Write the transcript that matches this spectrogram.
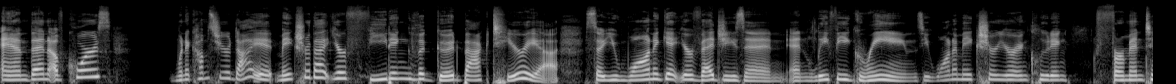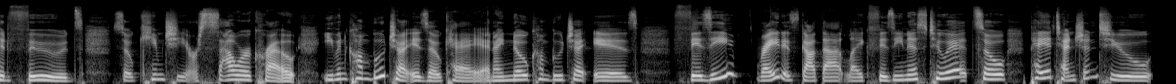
And then, of course, when it comes to your diet, make sure that you're feeding the good bacteria. So you want to get your veggies in and leafy greens. You want to make sure you're including fermented foods. So kimchi or sauerkraut, even kombucha is okay. And I know kombucha is fizzy, right? It's got that like fizziness to it. So pay attention to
